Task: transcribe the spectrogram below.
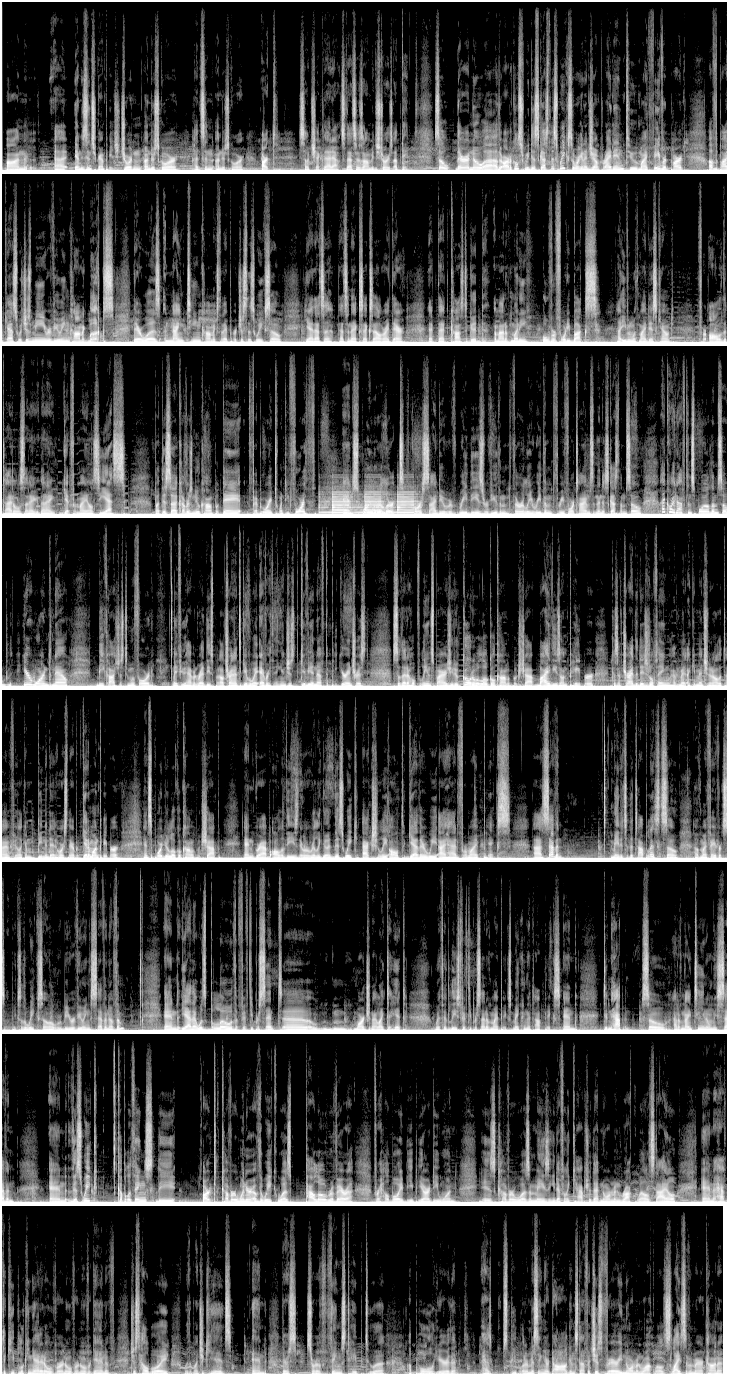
on uh, on his Instagram page, Jordan underscore Hudson underscore art. So check that out. So that's a Zombie Destroyers update. So there are no uh, other articles for me to discuss this week, so we're going to jump right into my favorite part of the podcast, which is me reviewing comic books. There was 19 comics that I purchased this week, so yeah, that's a that's an XXL right there. That that cost a good amount of money, over 40 bucks, uh, even with my discount for all of the titles that I that I get from my LCS. But this uh, covers New Comic Book Day, February 24th. And spoiler alert, of course, I do re- read these, review them thoroughly, read them three, four times, and then discuss them. So I quite often spoil them. So you're warned now be cautious to move forward if you haven't read these, but I'll try not to give away everything and just give you enough to pique your interest so that it hopefully inspires you to go to a local comic book shop, buy these on paper, because I've tried the digital thing. I've I can mention it all the time, feel like I'm beating a dead horse there, but get them on paper and support your local comic book shop and grab all of these. They were really good. This week, actually, altogether, we I had for my picks uh, seven made it to the top list so of my favorites picks of the week so i'll be reviewing seven of them and yeah, that was below the 50% uh, margin I like to hit, with at least 50% of my picks making the top picks, and didn't happen. So out of 19, only seven. And this week, a couple of things. The art cover winner of the week was Paolo Rivera for Hellboy BPRD 1. His cover was amazing. He definitely captured that Norman Rockwell style, and I have to keep looking at it over and over and over again of just Hellboy with a bunch of kids, and there's sort of things taped to a, a pole here that has people that are missing their dog and stuff. It's just very Norman Rockwell, slice of Americana,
